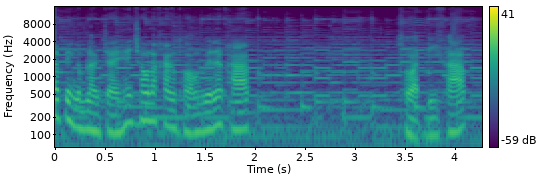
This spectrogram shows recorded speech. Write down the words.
พื่อเป็นกำลังใจให้ช่องระฆังทองด้วยนะครับ สวัสดีครับ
